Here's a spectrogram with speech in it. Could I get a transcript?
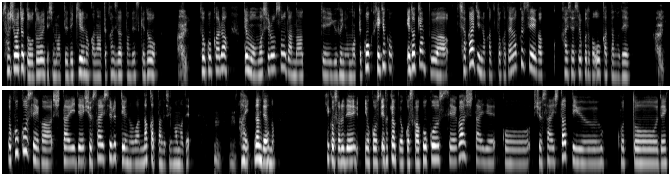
最初はちょっと驚いてしまってできるのかなって感じだったんですけどはい。そこからでも面白そうだなっていう風に思ってこう結局江戸キャンプは社会人の方とか大学生が開催することが多かったのではい。高校生が主体で主催するっていうのはなかったんですよ今まで。うんうん。はい、なんであの結構それで横須江戸キャンプ横須賀は高校生が主体でこう主催したっていうことで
